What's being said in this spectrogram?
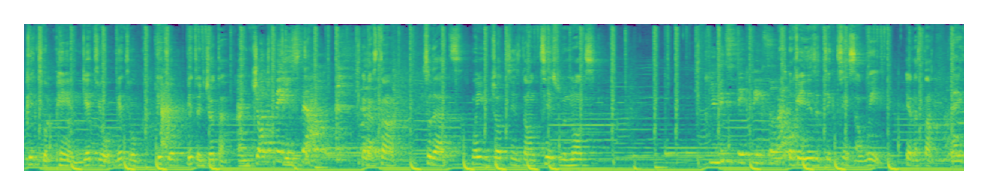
get your pen, get your get your get your get your jotter and jot things down. You understand? So that when you jot things down, things will not You need to take pictures. okay, you need to take things away. You understand? Like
